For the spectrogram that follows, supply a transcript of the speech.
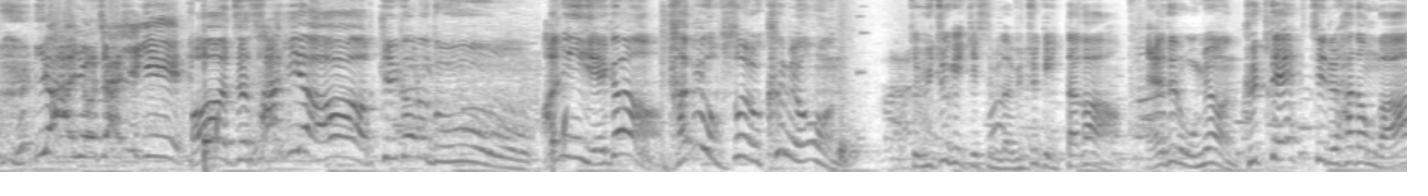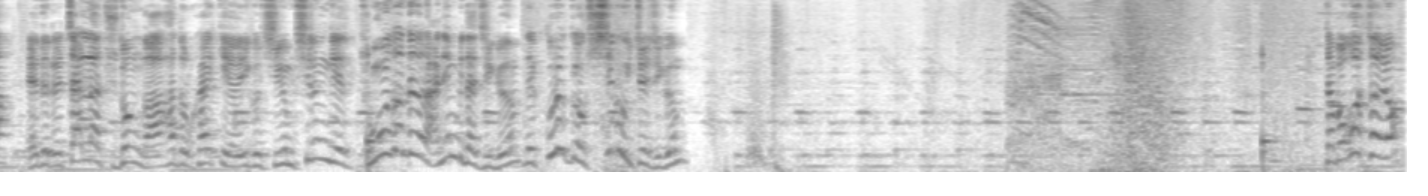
야, 요 자식이! 아, 진짜 사기야! 킬가르도. 아니, 얘가 답이 없어요, 크면. 저 위쪽에 있겠습니다. 위쪽에 있다가 애들 오면 그때 스틸을 하던가 애들을 잘라주던가 하도록 할게요. 이거 지금 치는 게 좋은 선택은 아닙니다, 지금. 근데 꾸역꾸역 치고 있죠, 지금. 자 먹었어요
